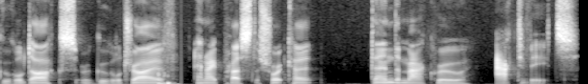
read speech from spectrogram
Google Docs or Google Drive, and I press the shortcut, then the macro activates.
